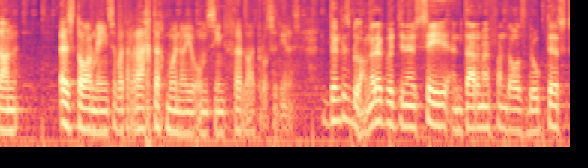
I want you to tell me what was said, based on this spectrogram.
dan is daar mense wat regtig mooi na jou omsien vir daai prosedures. Ek dink is belangrik wat jy nou sê in terme van daar's dokters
